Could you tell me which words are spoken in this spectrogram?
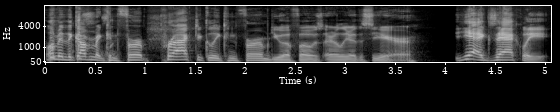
Well, I mean, the government confirmed, practically confirmed UFOs earlier this year. Yeah, exactly.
